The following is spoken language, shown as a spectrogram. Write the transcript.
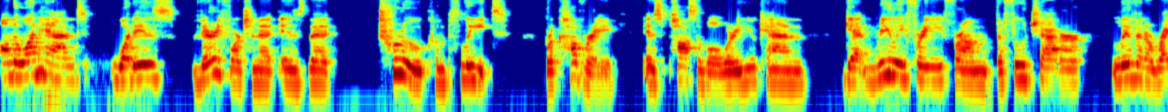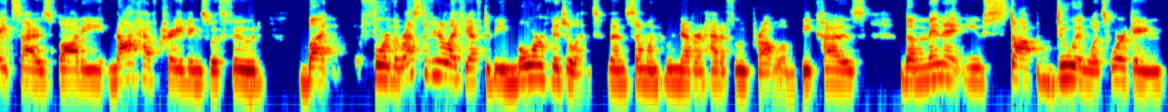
on the one hand, what is very fortunate is that true, complete recovery is possible where you can get really free from the food chatter, live in a right sized body, not have cravings with food, but for the rest of your life, you have to be more vigilant than someone who never had a food problem because the minute you stop doing what's working,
